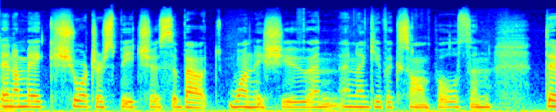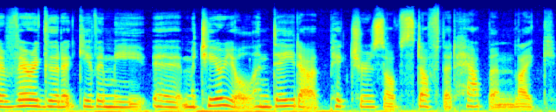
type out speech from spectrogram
and I make shorter speeches about one issue, and and I give examples and. They're very good at giving me uh, material and data, pictures of stuff that happened, like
